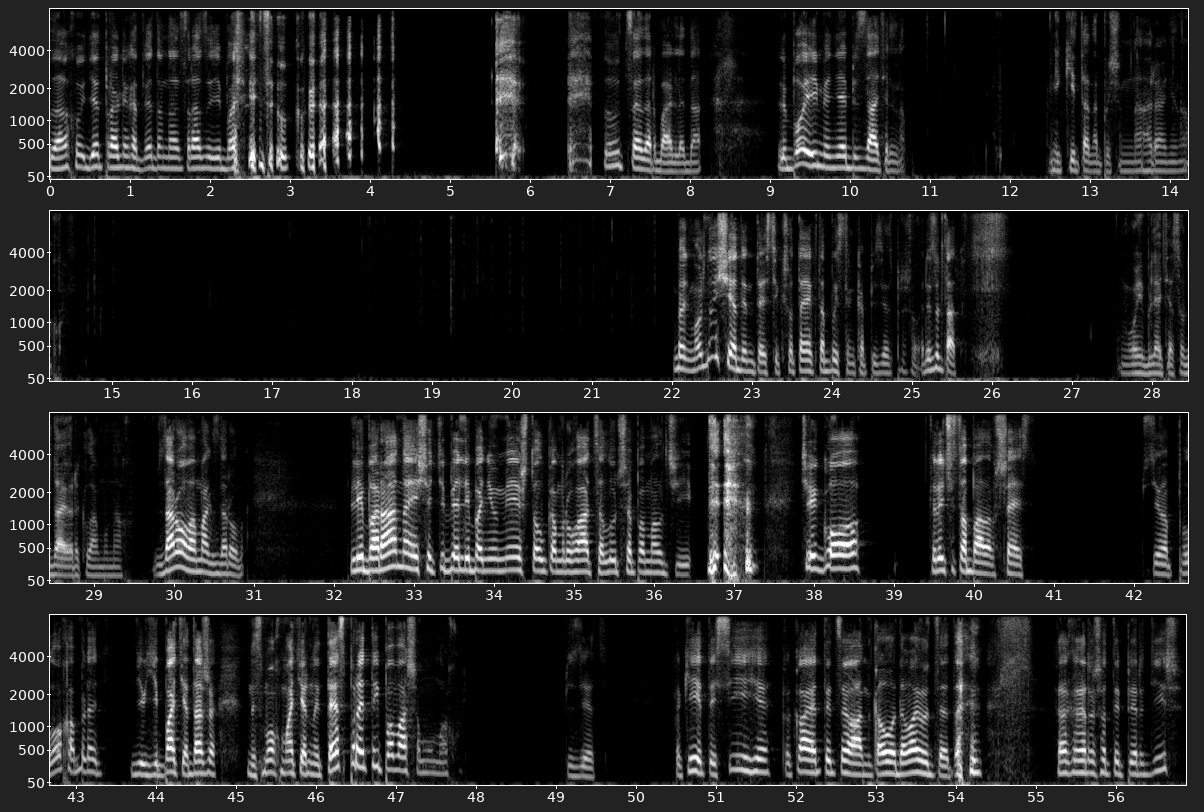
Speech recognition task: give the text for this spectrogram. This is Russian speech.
Нахуй, нет правильных ответов, надо сразу ебашить ссылку. Ну, це нормально, да. Любое имя не обязательно. Никита напишем на грани, нахуй. Блин, можна ще один тестик, що то як-то быстренько пиздец пройшов. Результат. Ой, блядь, осуждаю рекламу, нахуй. Здорово, Макс, здорово. Либо рано еще тебе, либо не умеешь толком ругаться, лучше помолчи. Чего? Количество баллов 6. Все плохо, блядь. Ебать, я даже не смог матерный тест пройти по-вашему, нахуй. Пиздец. Какие ты сиги, какая ты цыганка. О, давай вот это. Как хорошо ты пердишь.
